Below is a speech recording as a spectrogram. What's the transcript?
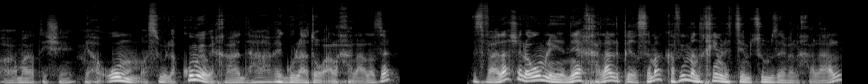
אמרתי שמהאו"ם עשוי לקום יום אחד הרגולטור על החלל הזה. אז ועדה של האו"ם לענייני החלל פרסמה קווים מנחים לצמצום זבל חלל,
